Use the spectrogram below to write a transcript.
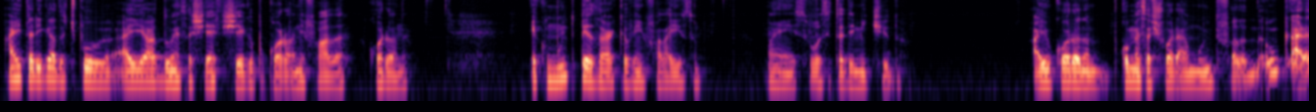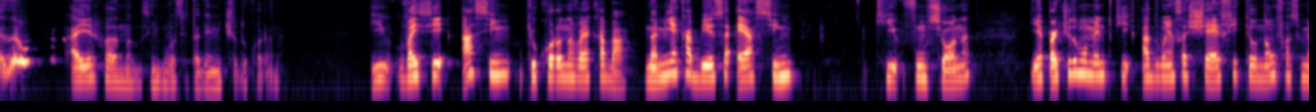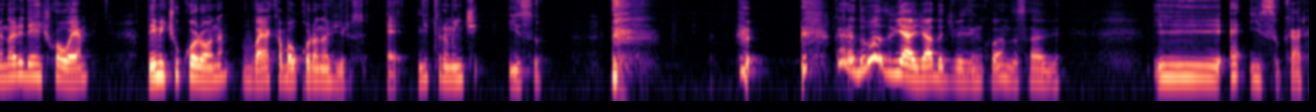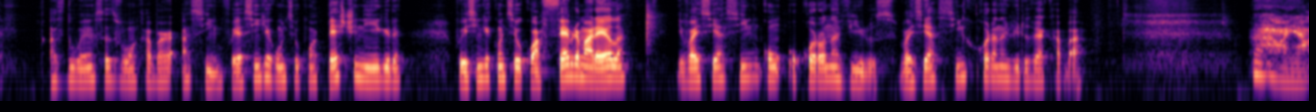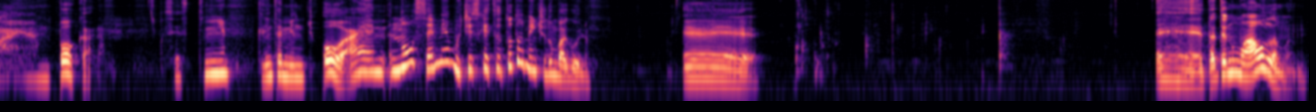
Aí, tá ligado? Tipo, aí a doença chefe chega pro Corona e fala: Corona, é com muito pesar que eu venho falar isso, mas você tá demitido. Aí o Corona começa a chorar muito, fala: Não, cara, não. Aí ele fala: Não, sim, você tá demitido, Corona. E vai ser assim que o Corona vai acabar. Na minha cabeça é assim que funciona. E a partir do momento que a doença chefe, que eu não faço a menor ideia de qual é, demitiu o corona, vai acabar o coronavírus. É literalmente isso. Cara, duas viajadas de vez em quando, sabe? E é isso, cara. As doenças vão acabar assim. Foi assim que aconteceu com a peste negra. Foi assim que aconteceu com a febre amarela. E vai ser assim com o coronavírus. Vai ser assim que o coronavírus vai acabar. Ai, ai. Pô, cara. Cestinha, 30 minutos. Oh, é, nossa, é mesmo. Tinha esquecido totalmente de um bagulho. É. É. Tá tendo uma aula, mano.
